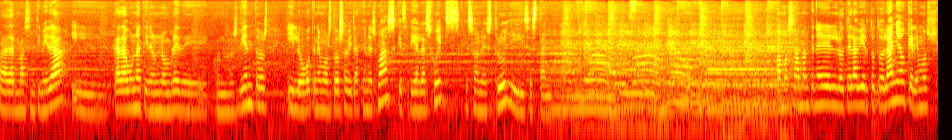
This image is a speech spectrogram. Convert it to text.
para dar más intimidad y cada una tiene un nombre de, con unos vientos. Y luego tenemos dos habitaciones más que serían las suites, que son Strull y Sestaña. Vamos a mantener el hotel abierto todo el año, queremos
